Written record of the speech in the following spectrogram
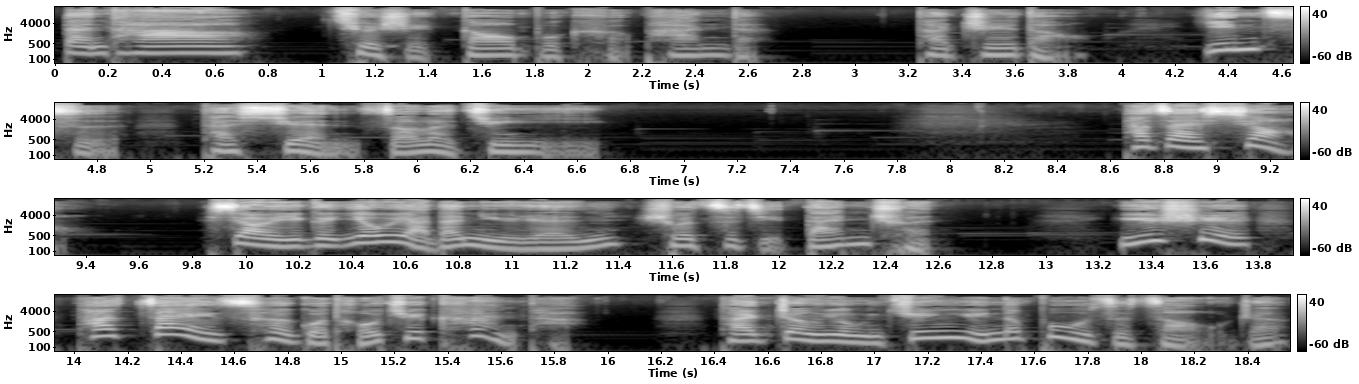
但她却是高不可攀的，他知道，因此他选择了君怡。他在笑，笑一个优雅的女人说自己单纯。于是他再侧过头去看她，她正用均匀的步子走着，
